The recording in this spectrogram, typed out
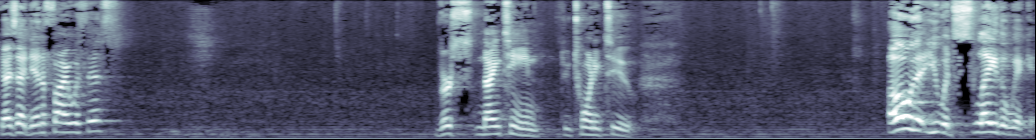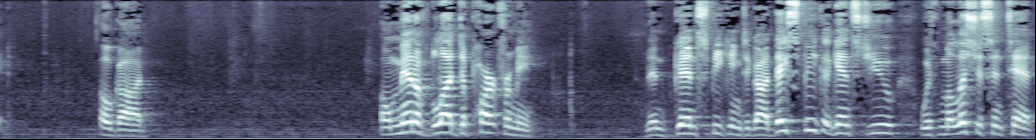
You guys identify with this? Verse 19 through 22. Oh, that you would slay the wicked, O God. O men of blood, depart from me. Then again, speaking to God, they speak against you with malicious intent.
